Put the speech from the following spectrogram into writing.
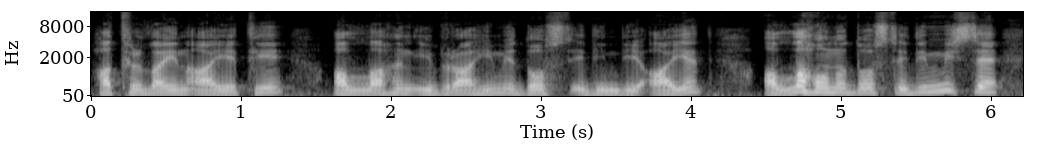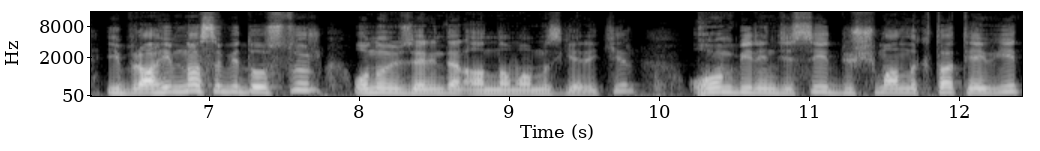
hatırlayın ayeti Allah'ın İbrahim'i dost edindiği ayet Allah onu dost edinmişse İbrahim nasıl bir dosttur onun üzerinden anlamamız gerekir. 11.si düşmanlıkta tevhid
